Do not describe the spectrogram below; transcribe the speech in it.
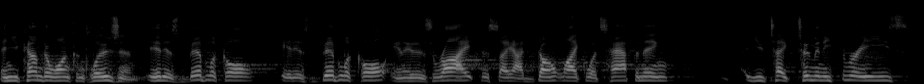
and you come to one conclusion. It is biblical, it is biblical, and it is right to say, I don't like what's happening. You take too many threes.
